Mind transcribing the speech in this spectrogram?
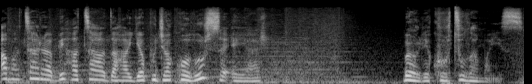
Ama Tara bir hata daha yapacak olursa eğer böyle kurtulamayız.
